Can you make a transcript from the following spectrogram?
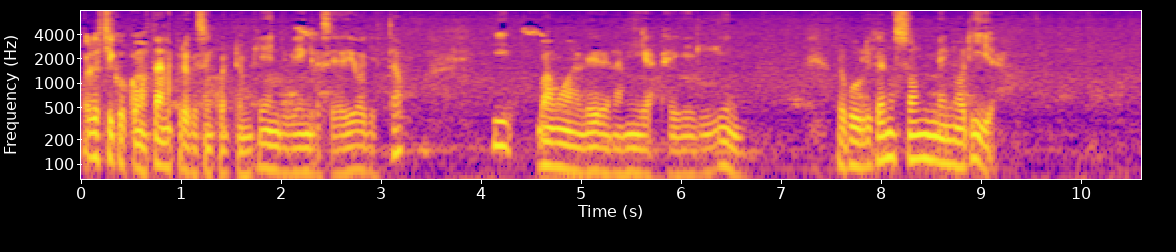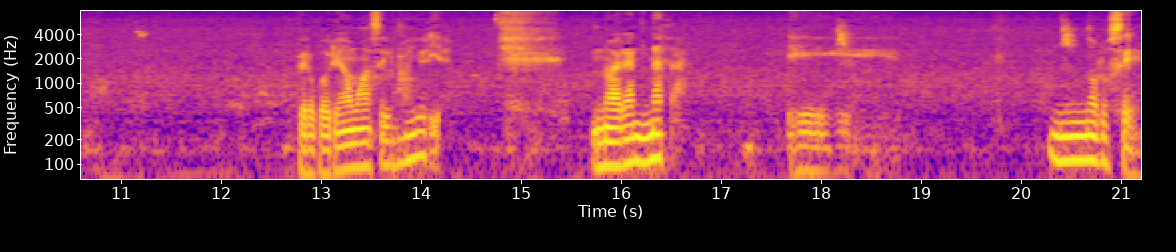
Hola chicos, ¿cómo están? Espero que se encuentren bien. Yo bien, gracias a Dios, aquí estamos. Y vamos a leer a la amiga Eileen. Republicanos son minoría. Pero podríamos hacerlos mayoría. No harán nada. Eh, no lo sé.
